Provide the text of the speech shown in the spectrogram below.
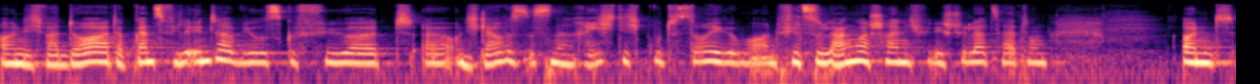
Und ich war dort, habe ganz viele Interviews geführt äh, und ich glaube, es ist eine richtig gute Story geworden. Viel zu lang wahrscheinlich für die Schülerzeitung. Und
